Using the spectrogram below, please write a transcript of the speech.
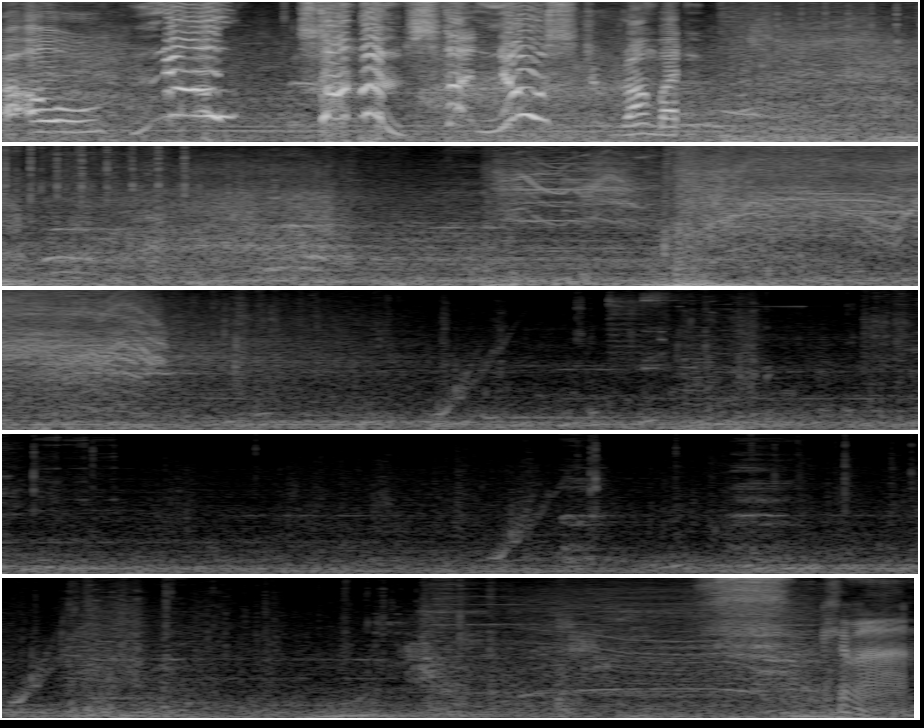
Uh-oh! No! Stop him! Stop! No! St wrong button. Come on.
